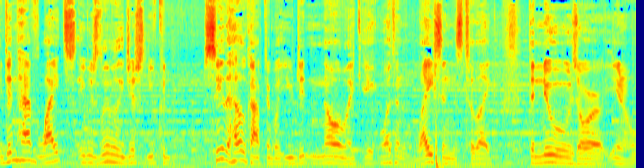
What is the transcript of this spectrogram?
it didn't have lights. It was literally just, you could see the helicopter, but you didn't know, like, it wasn't licensed to, like, the news or, you know,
